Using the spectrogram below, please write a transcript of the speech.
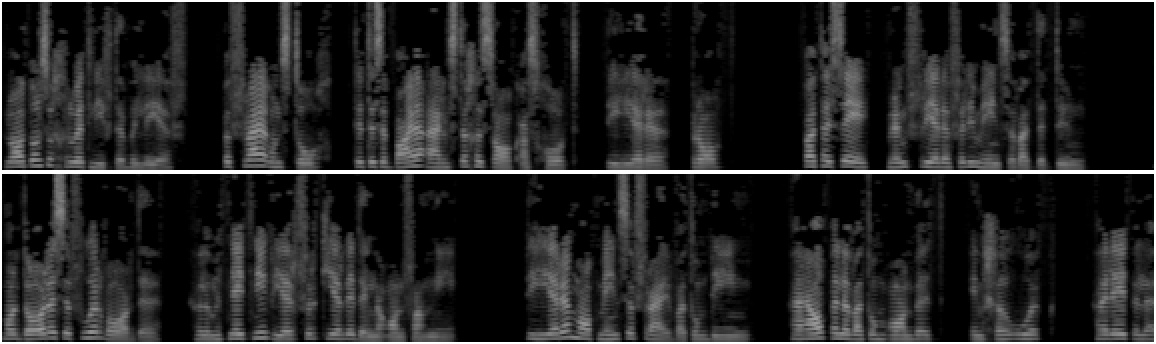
Laat ons een groot liefde beleef. Bevrij ons toch, dit is een baie ernstige zaak als God, die Heere, praat. Wat hij sê, bring vrede voor die mensen wat dit doen. Maar daar is een voorwaarde, hulle moet net niet weer verkeerde dingen aanvang nie. Die Heere maak mensen vrij wat om dien. Hij helpt hulle wat om aanbid, en gil ook. Hy red hulle,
